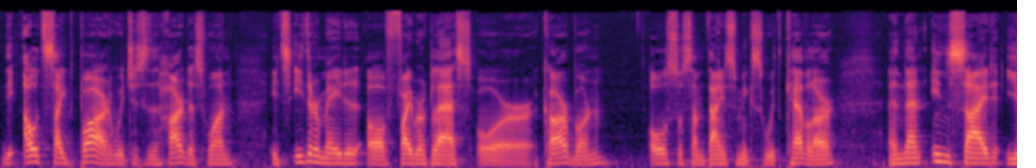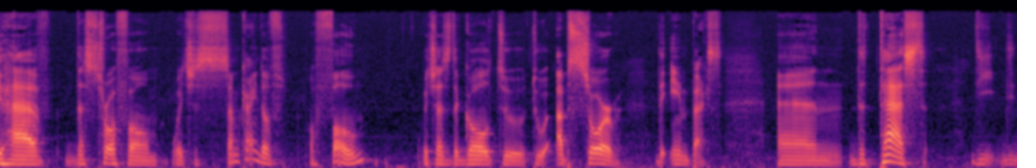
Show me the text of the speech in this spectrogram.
the outside part, which is the hardest one, it's either made of fiberglass or carbon, also sometimes mixed with Kevlar. And then inside you have the Styrofoam, which is some kind of, of foam, which has the goal to, to absorb the impacts. And the test, the, the,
